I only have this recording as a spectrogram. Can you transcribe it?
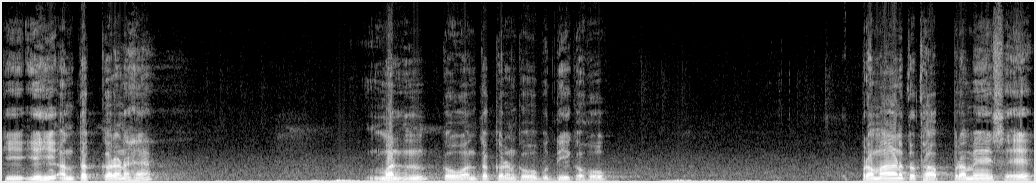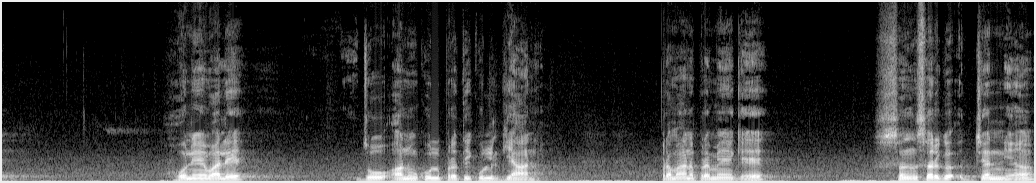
कि यही अंतकरण है। मन, कहो, अंतकरण कहो, बुद्धि कहो। प्रमाण तथा प्रमेय से होने वाले जो अनुकूल, प्रतिकूल ज्ञान, प्रमाण प्रमेय के संसर्गजन्य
